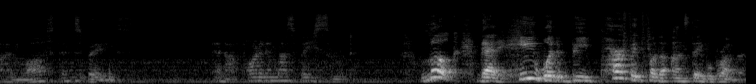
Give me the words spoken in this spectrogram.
I'm lost in space and I farted in my spacesuit. Look, that he would be perfect for the unstable brother.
